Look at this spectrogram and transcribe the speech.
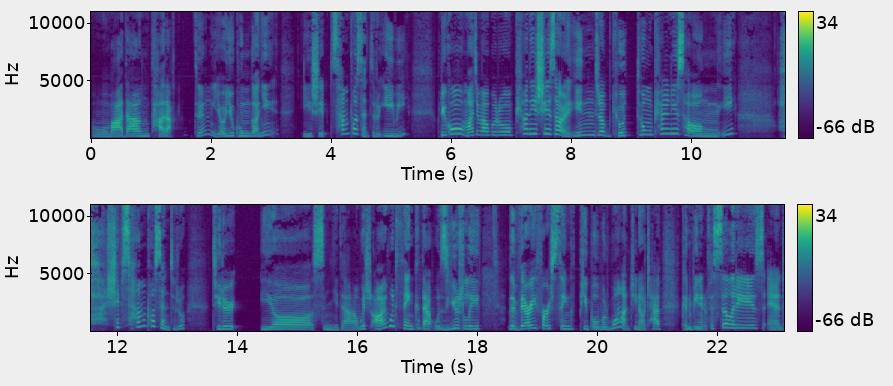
마당, 다락 등 여유 공간이 23%로 2위. 그리고 마지막으로 편의시설, 인접, 교통, 편리성이 13%로 뒤를 이었습니다. Which I would think that was usually the very first thing people would want, you know, to have convenient facilities and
